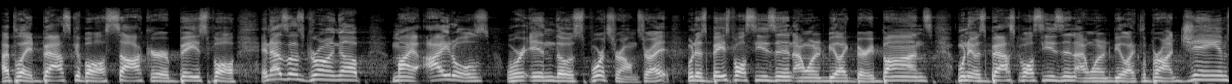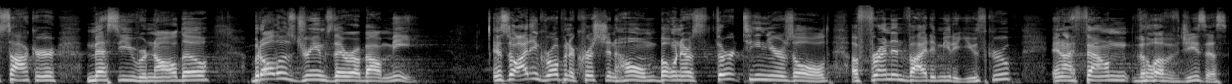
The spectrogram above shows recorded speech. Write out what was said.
I played basketball, soccer, baseball. And as I was growing up, my idols were in those sports realms, right? When it was baseball season, I wanted to be like Barry Bonds. When it was basketball season, I wanted to be like LeBron James, soccer, Messi, Ronaldo. But all those dreams, they were about me. And so I didn't grow up in a Christian home, but when I was 13 years old, a friend invited me to youth group, and I found the love of Jesus.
